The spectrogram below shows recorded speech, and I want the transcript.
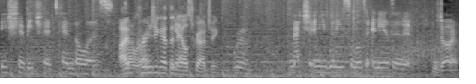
Beach chair, beach chair, ten dollars. I'm right? cringing at the Yeah. nail scratching. Room. Match any winning symbol to any other. We've done it.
